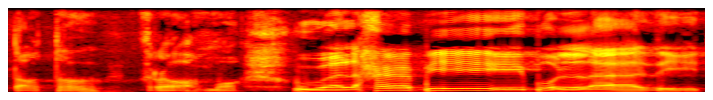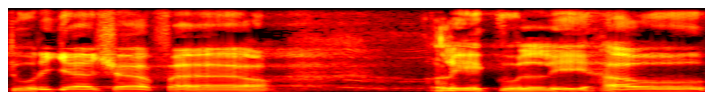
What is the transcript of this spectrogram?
toto kromo wal habibul ladzi turja syafa' likulli hau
